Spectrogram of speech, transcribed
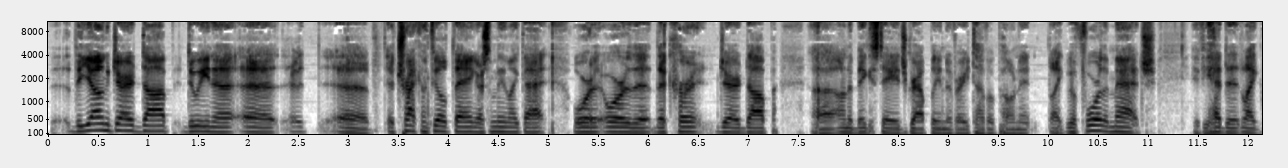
the young Jared Dopp doing a a, a a, track and field thing or something like that, or or the the current Jared Dopp uh, on a big stage grappling a very tough opponent? Like before the match, if you had to like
